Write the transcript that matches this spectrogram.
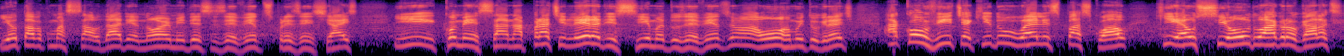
e eu estava com uma saudade enorme desses eventos presenciais e começar na prateleira de cima dos eventos é uma honra muito grande. A convite aqui do Welles Pascoal, que é o CEO do AgroGalaxy.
